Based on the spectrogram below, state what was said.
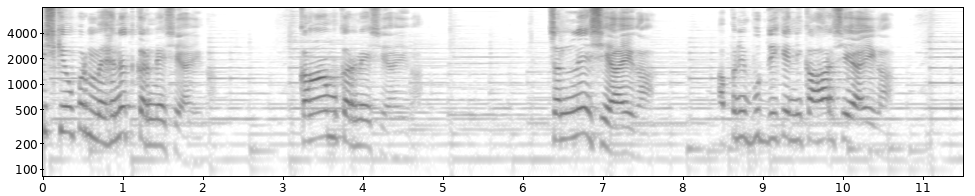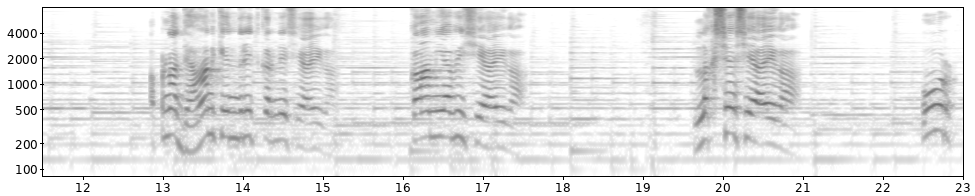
इसके ऊपर मेहनत करने से आएगा। काम करने से आएगा। चलने से आएगा। अपनी बुद्धि के निकार से आएगा। अपना ध्यान केंद्रित करने से आएगा। कामयाबी से आएगा। लक्ष्य से आएगा और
